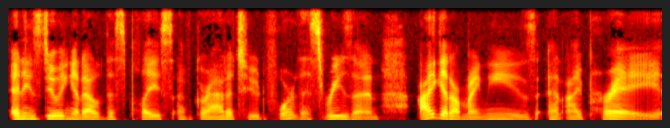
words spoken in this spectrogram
And he's doing it out of this place of gratitude for this reason. I get on my knees and I pray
